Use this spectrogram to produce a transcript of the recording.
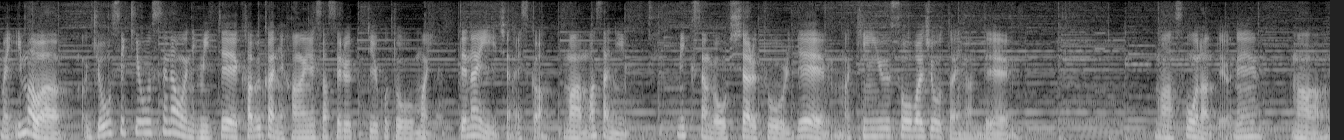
まあ、今は業績を素直に見て株価に反映させるっていうことをまやってないじゃないですか。まあまさにミックさんがおっしゃる通りで、まあ、金融相場状態なんで、まあそうなんだよね。まあ、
